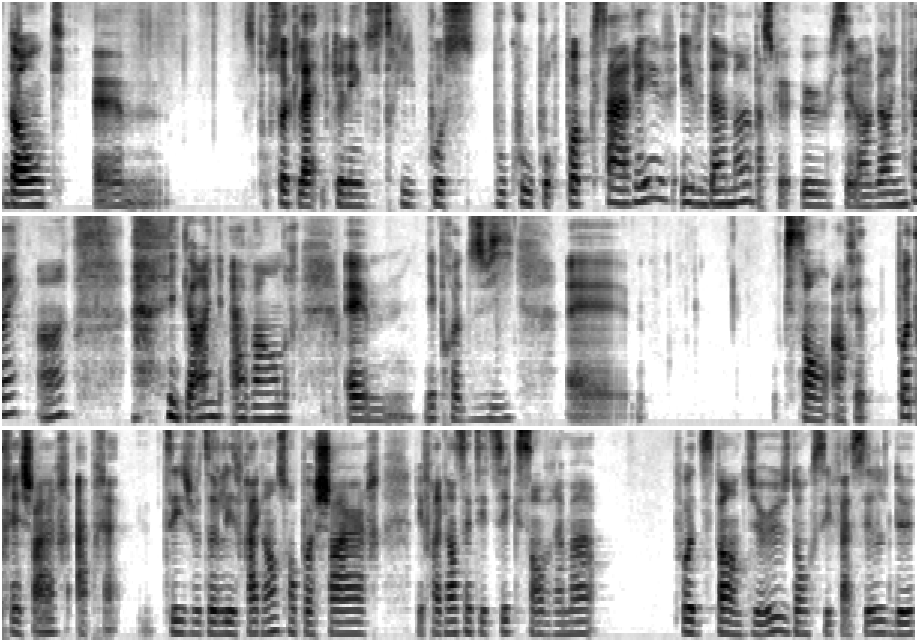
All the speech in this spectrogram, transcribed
Donc, euh, c'est pour ça que l'industrie pousse beaucoup pour pas que ça arrive, évidemment, parce que eux, c'est leur gagne-pain. Hein? Ils gagnent à vendre euh, des produits euh, qui sont en fait pas très chers après. Tu sais, je veux dire, les fragrances sont pas chères. Les fragrances synthétiques sont vraiment pas dispendieuses, donc c'est facile de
